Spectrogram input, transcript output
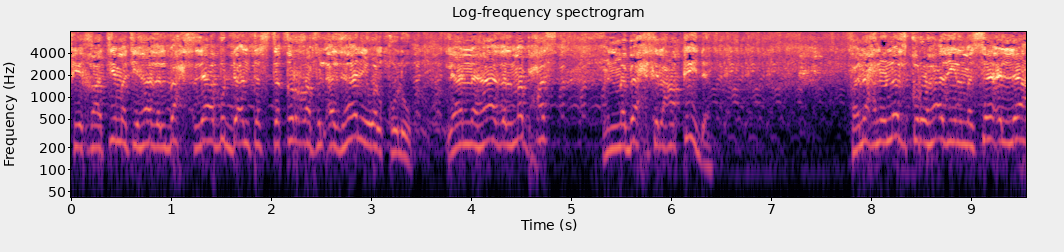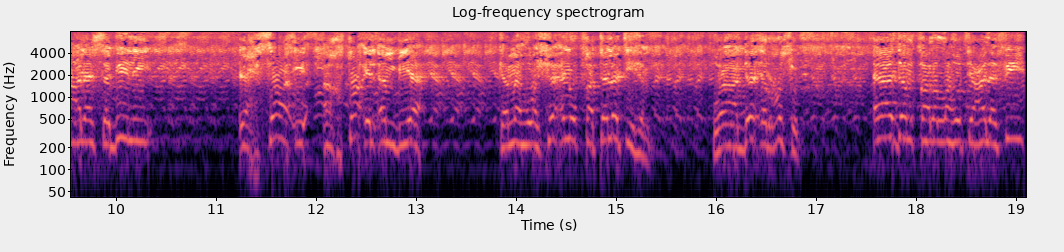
في خاتمة هذا البحث. لا بد أن تستقر في الأذهان والقلوب. لأن هذا المبحث من مباحث العقيدة. فنحن نذكر هذه المسائل لا على سبيل إحصاء أخطاء الأنبياء كما هو شأن قتلتهم وأعداء الرسل. آدم قال الله تعالى فيه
